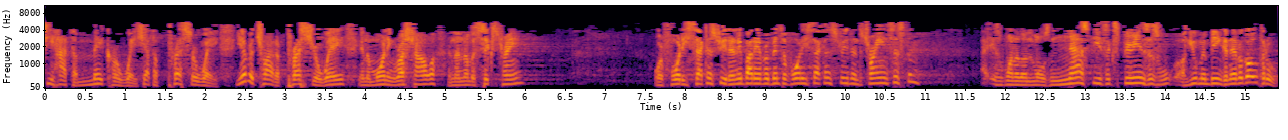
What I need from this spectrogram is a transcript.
She had to make her way. She had to press her way. You ever try to press your way in the morning rush hour in the number six train? Or 42nd Street? Anybody ever been to 42nd Street in the train system? It's one of the most nastiest experiences a human being can ever go through.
